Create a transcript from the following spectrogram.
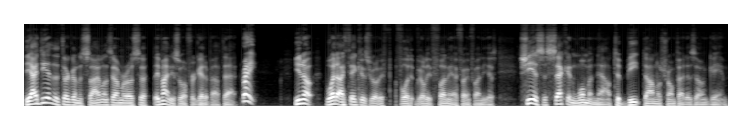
The idea that they're going to silence Omarosa, they might as well forget about that. Right. You know what I think is really really funny. I find funny is she is the second woman now to beat Donald Trump at his own game.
